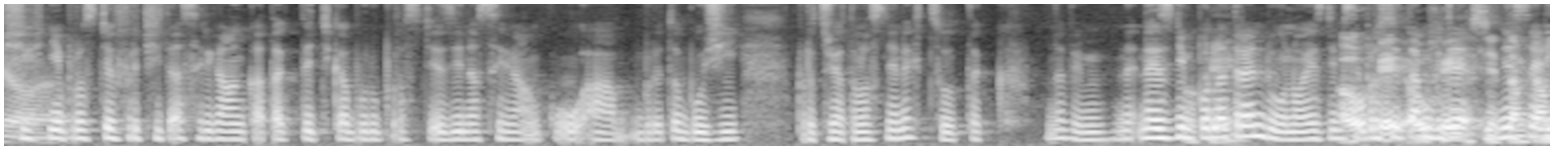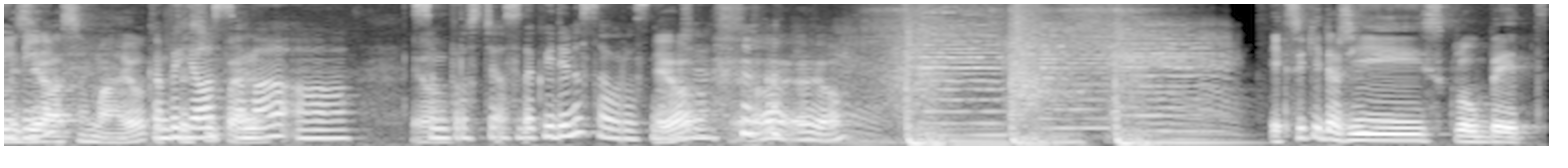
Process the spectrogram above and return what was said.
všichni jo, jo. prostě frčí ta Sri Lanka, tak teďka budu prostě jezdit na Sri Lanku a bude to boží, protože já to vlastně nechci, tak nevím, ne, nejezdím okay. podle trendu, no, jezdím okay, se prostě tam, okay, kde, jasně, kde tam, se líbí, kam sama, jo? kam bych jela sama a Jo. Jsem prostě asi takový dinosaurus, ne? Jo, že? jo, jo, jo. Jak se ti daří skloubit,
